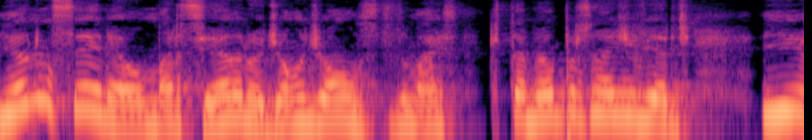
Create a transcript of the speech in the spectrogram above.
E eu não sei, né? O Marciano, o John Jones e tudo mais, que também é um personagem verde. E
